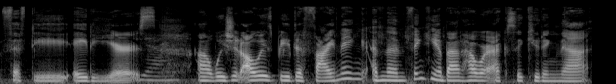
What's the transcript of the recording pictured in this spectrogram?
50, 80 years. Yeah. Uh, we should always be defining and then thinking about how we're executing that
